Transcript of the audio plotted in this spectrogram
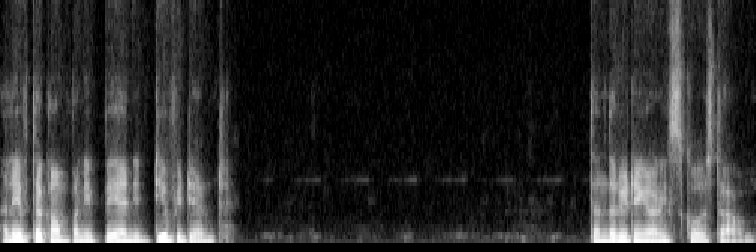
And if the company pay any dividend, then the return earnings goes down.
